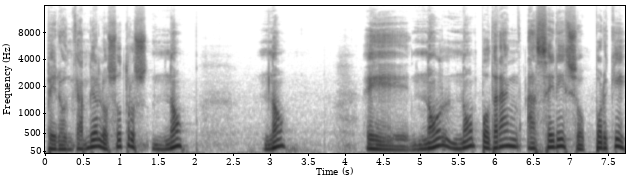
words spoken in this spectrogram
pero en cambio a los otros no, no. Eh, no, no podrán hacer eso. ¿Por qué?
